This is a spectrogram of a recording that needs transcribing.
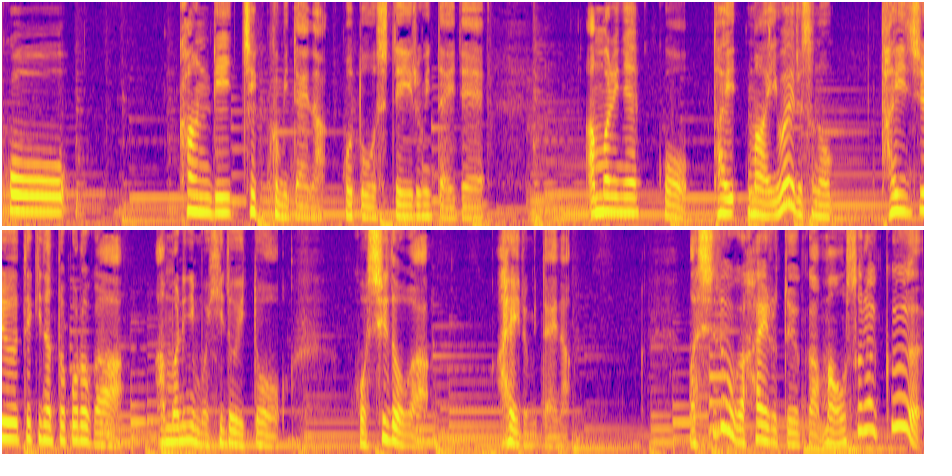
康管理チェックみたいなことをしているみたいであんまりねこう体、まあ、いわゆるその体重的なところがあまりにもひどいとこう指導が入るみたいな、まあ、指導が入るというか、まあ、おそらく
